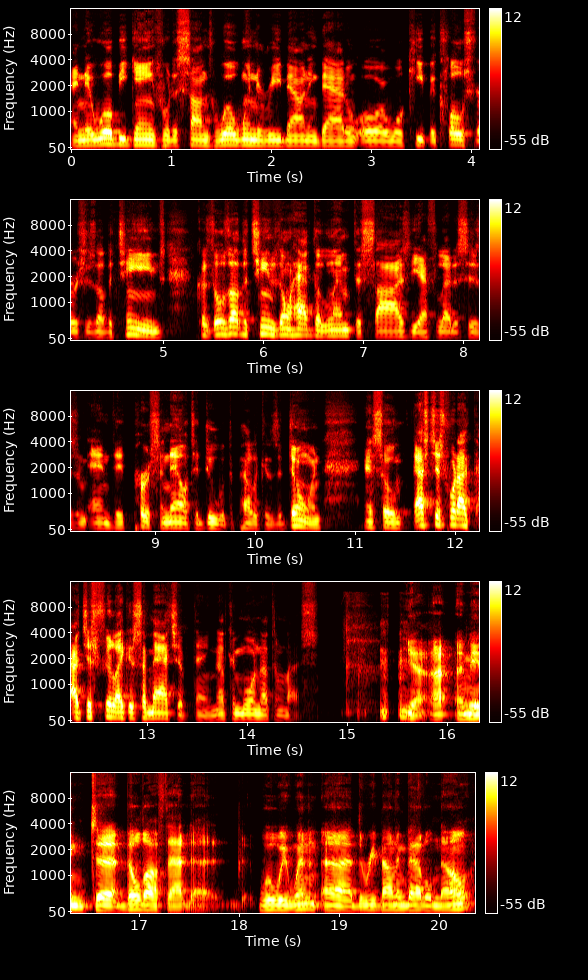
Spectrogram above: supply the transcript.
and there will be games where the Suns will win the rebounding battle or will keep it close versus other teams because those other teams don't have the length, the size, the athleticism, and the personnel to do what the Pelicans are doing. And so that's just what I, I just feel like it's a matchup thing, nothing more, nothing less. Yeah, I, I, mean to build off that, uh, will we win uh, the rebounding battle? No.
